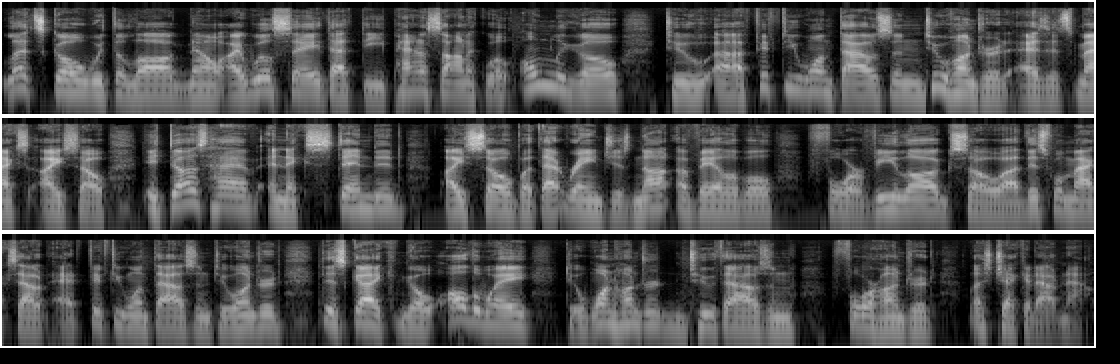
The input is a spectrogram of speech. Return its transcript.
let's go with the log. Now, I will say that the Panasonic will only go to uh, 51,200 as its max ISO. It does have an extended ISO, but that range is not available for Vlog, so uh, this will max out at 51,200. This guy can go all the way to 102,400. Let's check it out now.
